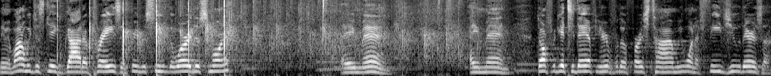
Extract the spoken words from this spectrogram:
Amen. Why don't we just give God a praise if we receive the word this morning? Amen. Amen. Don't forget today, if you're here for the first time, we want to feed you. There's a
